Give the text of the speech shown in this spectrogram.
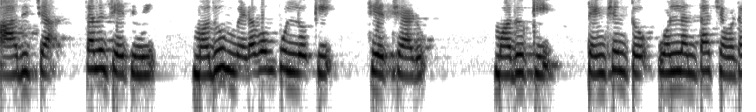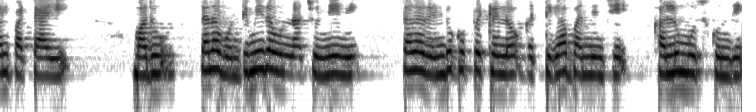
ఆదిత్య తన చేతిని మధు మెడవంపుల్లోకి చేర్చాడు. మధుకి టెన్షన్తో ఒళ్ళంతా చెమటలు పట్టాయి. మధు తన ఒంటి మీద ఉన్న చున్నీని తన రెండు గుప్పెట్లలో గట్టిగా బంధించి కళ్ళు మూసుకుంది.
